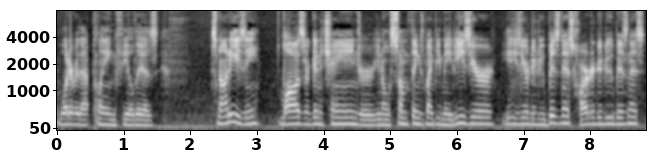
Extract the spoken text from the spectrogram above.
whatever that playing field is. It's not easy. Laws are going to change, or you know, some things might be made easier, easier to do business, harder to do business.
